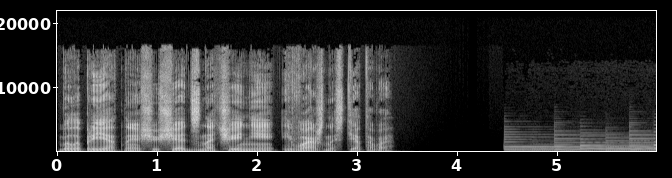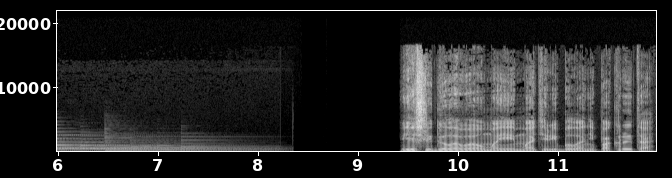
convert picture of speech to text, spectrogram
было приятно ощущать значение и важность этого. Если голова у моей матери была не покрыта,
